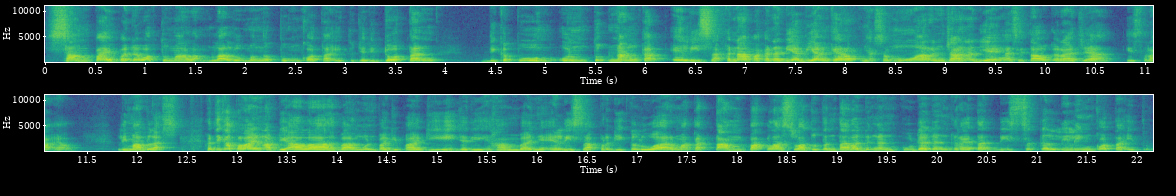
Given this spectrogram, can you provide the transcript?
sampai pada waktu malam lalu mengepung kota itu. Jadi Dotan dikepung untuk nangkap Elisa. Kenapa? Karena dia biang keroknya. Semua rencana dia yang ngasih tahu ke raja Israel. 15. Ketika pelayan abdi Allah bangun pagi-pagi, jadi hambanya Elisa pergi keluar, maka tampaklah suatu tentara dengan kuda dan kereta di sekeliling kota itu.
